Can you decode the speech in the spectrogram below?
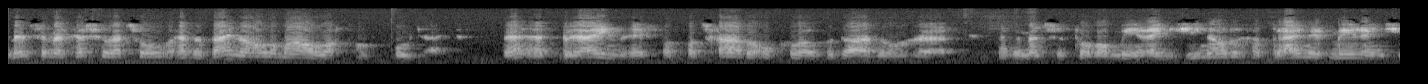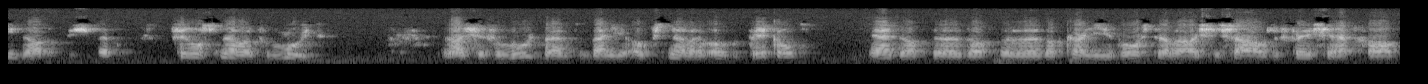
Mensen met hersenletsel hebben bijna allemaal last van vermoeidheid. Het brein heeft wat, wat schade opgelopen, daardoor uh, hebben mensen toch wel meer energie nodig. Het brein heeft meer energie nodig, dus je bent veel sneller vermoeid. En als je vermoeid bent, ben je ook sneller overprikkeld. dat, uh, dat, uh, dat kan je je voorstellen als je s'avonds een feestje hebt gehad.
